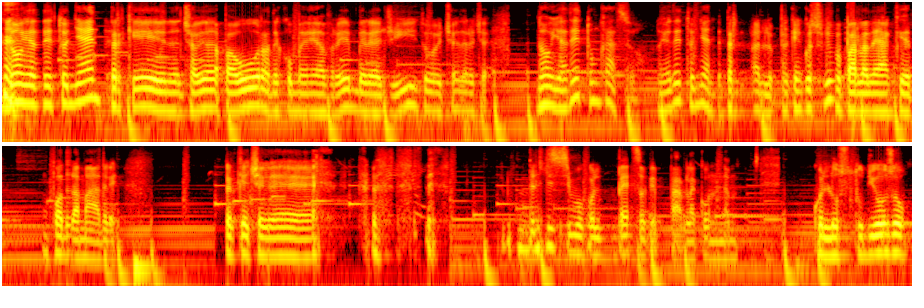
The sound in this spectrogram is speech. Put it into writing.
non gli ha detto niente perché aveva paura di come avrebbe reagito, eccetera, eccetera. Non gli ha detto un cazzo, non gli ha detto niente. Per... perché in questo libro parla neanche un po' della madre. Perché c'è bellissimo quel pezzo che parla con quello studioso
